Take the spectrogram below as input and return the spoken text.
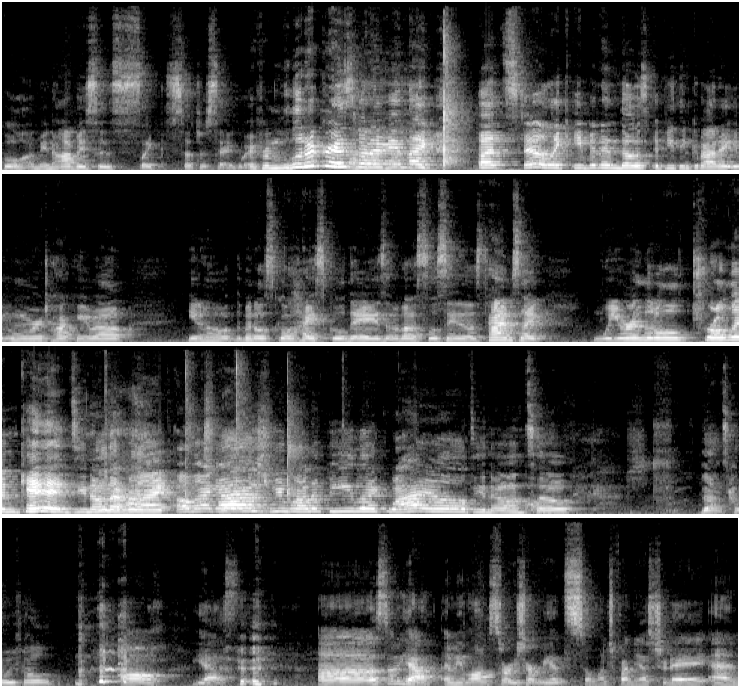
cool. I mean, obviously is like such a segue from Ludacris, but I mean like but still like even in those if you think about it, even when we were talking about, you know, the middle school, high school days of us listening to those times, like we were little trolling kids, you know, that were like, Oh my gosh, we wanna be like wild, you know, and so that's how we felt. Oh, yes. Uh, so yeah, I mean, long story short, we had so much fun yesterday, and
